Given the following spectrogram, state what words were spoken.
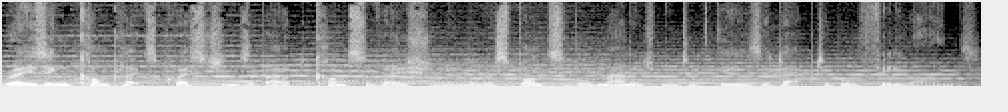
raising complex questions about conservation and the responsible management of these adaptable felines.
